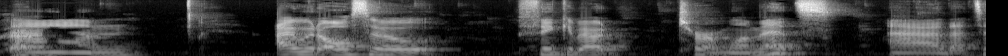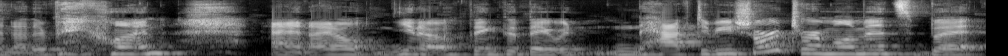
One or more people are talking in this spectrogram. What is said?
Okay. Um, I would also think about term limits. Uh, that's another big one. And I don't, you know, think that they would have to be short term limits, but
